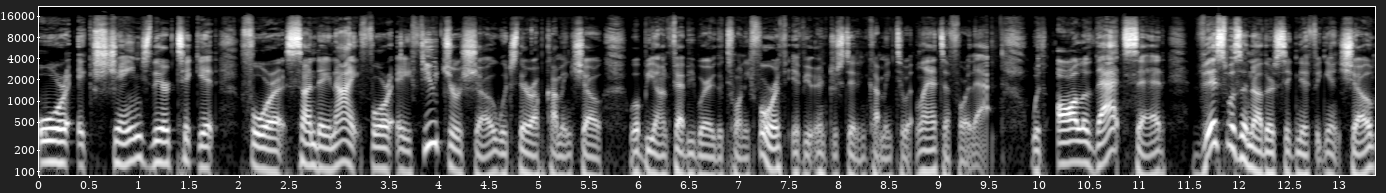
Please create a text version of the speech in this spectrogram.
or exchange their ticket for Sunday night for a future show, which their upcoming show will be on February the 24th if you're interested in coming to Atlanta for that. With all of that said, this was another significant show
